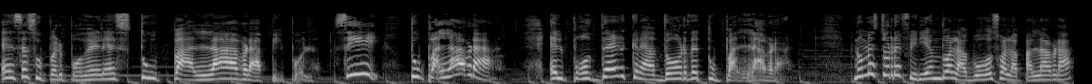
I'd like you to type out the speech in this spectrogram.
Ese superpoder es tu palabra, people. Sí, tu palabra. El poder creador de tu palabra. No me estoy refiriendo a la voz o a la palabra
